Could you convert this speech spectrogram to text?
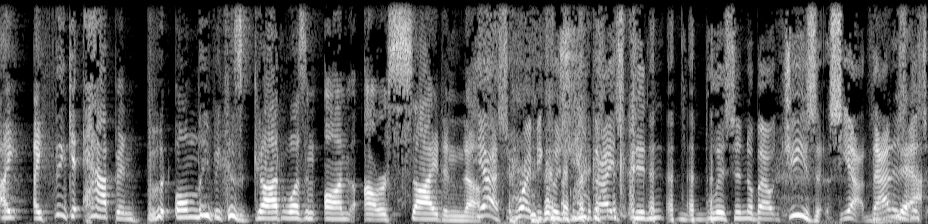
I, I think it happened, but only because God wasn't on our side enough. Yes, right, because you guys didn't listen about Jesus. Yeah, that is Yeah. this.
